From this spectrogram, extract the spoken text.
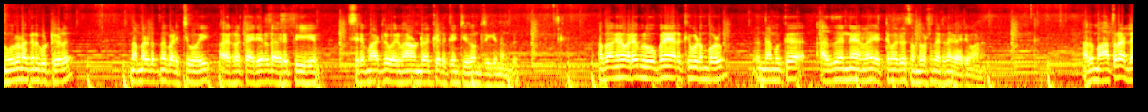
നൂറുകണക്കിന് കുട്ടികൾ നമ്മുടെ അടുത്ത് നിന്ന് പഠിച്ചു പോയി. അവരുടെ കരിയർ ഡെവലപ്പ് ചെയ്യുകയും സ്ഥിരമായിട്ട് വരുമാനം ഉണ്ടാക്കി എടുക്കുകയും ചെയ്തുകൊണ്ടിരിക്കുന്നുണ്ട്. അപ്പോൾ അങ്ങനെ ഓരോ ഗ്രൂപ്പിനെ ഇറക്കി വിടുമ്പോഴും നമുക്ക് അത് തന്നെയാണ് ഏറ്റവും വലിയ സന്തോഷം തരുന്ന കാര്യമാണ്. അത് മാത്രമല്ല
